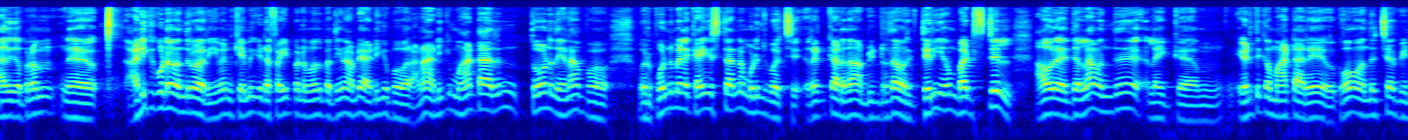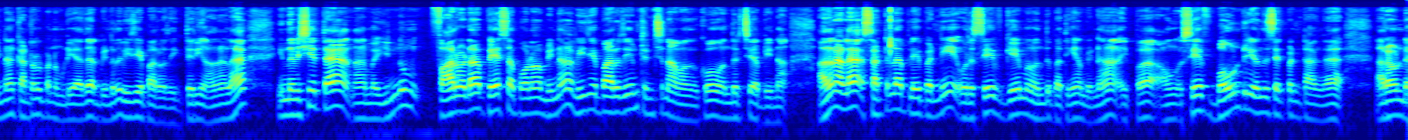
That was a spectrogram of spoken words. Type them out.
அதுக்கப்புறம் அடிக்க கூட வந்துடுவார் ஈவன் கெமிக்கிட்ட ஃபைட் பண்ணும்போது பார்த்தீங்கன்னா அப்படியே அடிக்க போவார். ஆனால் அடிக்க மாட்டாருன்னு தோணுது. ஏன்னா இப்போ ஒரு பொண்ணு மேலே கை வச்சிட்டாருன்னா முடிஞ்சு போச்சு. ரெட் கார்டு தான் அப்படின்றது அவருக்கு தெரியும். பட் ஸ்டில் அவர் இதெல்லாம் வந்து லைக் எடுத்துக்க மாட்டார். கோவம் வந்துச்சு அப்படின்னா கண்ட்ரோல் பண்ண முடியாது அப்படின்றது விஜய் பார்வதிக்கு தெரியும். அதனால் இந்த விஷயத்த நம்ம இன்னும் ஃபார்வர்டாக பேச போனோம் அப்படின்னா விஜய் பார்வதியும் டென்ஷன் ஆவாங்க. கோவம் வந்துருச்சு அப்படின்னா. அதனால் சட்டிலாக ப்ளே பண்ணி ஒரு சேஃப் கேமை வந்து பார்த்திங்க அப்படின்னா இப்போ அவங்க சேஃப் பவுண்டரி வந்து செட் பண்ணிட்டாங்க அரௌண்ட்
